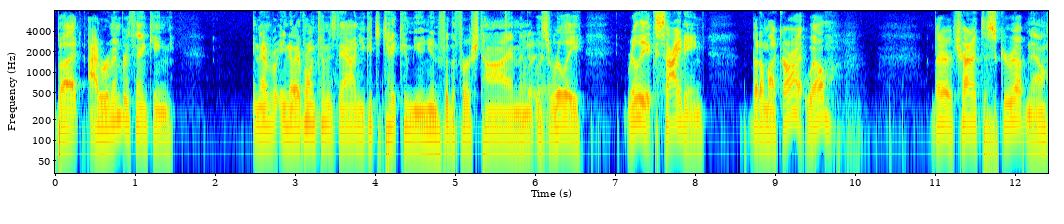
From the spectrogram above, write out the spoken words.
But I remember thinking, and every, you know, everyone comes down. You get to take communion for the first time, and Oh, it was yeah. really, really exciting. But I'm like, all right, well, better try not to screw up now.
